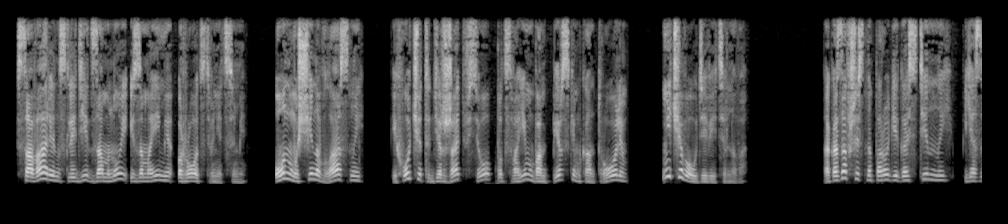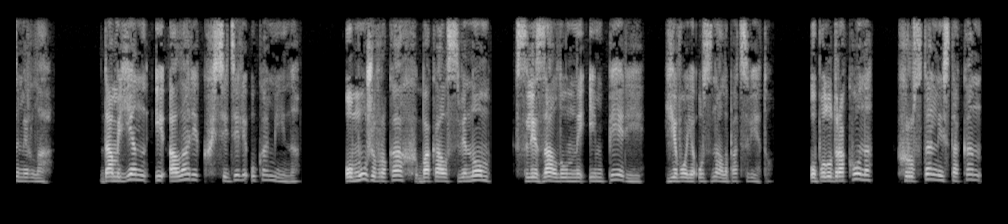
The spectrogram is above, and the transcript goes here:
Саварин следит за мной и за моими родственницами. Он мужчина властный и хочет держать все под своим вампирским контролем. Ничего удивительного. Оказавшись на пороге гостиной, я замерла. Дамьен и Аларик сидели у камина. У мужа в руках бокал с вином слеза лунной империи, его я узнала по цвету. У полудракона хрустальный стакан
